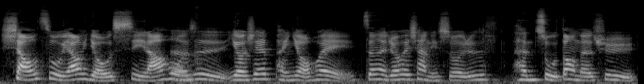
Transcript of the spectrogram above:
小组要游戏，然后或者是有些朋友会真的就会像你说的，就是很主动的去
